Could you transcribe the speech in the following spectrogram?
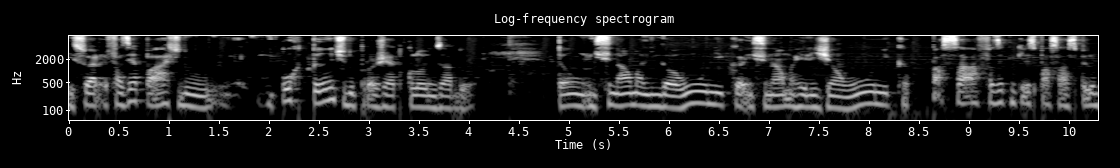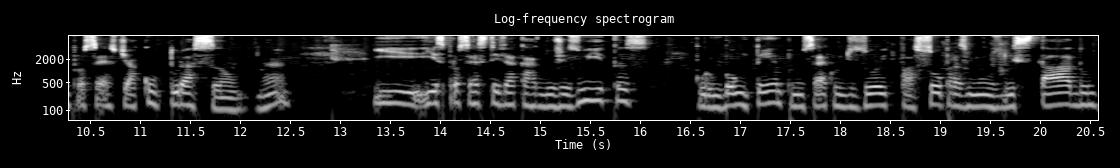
Isso era, fazia parte do importante do projeto colonizador. Então, ensinar uma língua única, ensinar uma religião única, passar, fazer com que eles passassem por um processo de aculturação. Né? E, e esse processo teve a cargo dos jesuítas, por um bom tempo, no século XVIII, passou para as mãos do Estado.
